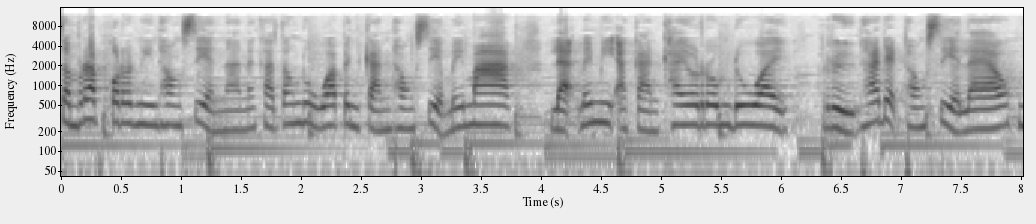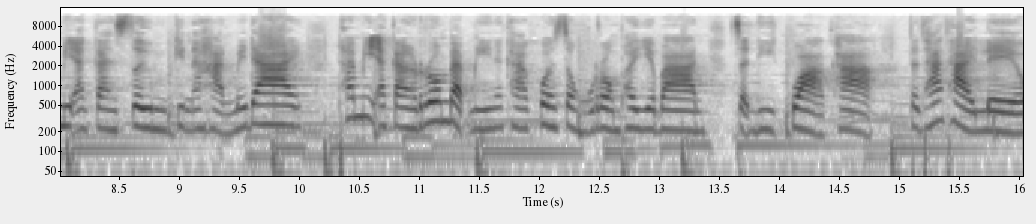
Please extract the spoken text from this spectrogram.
สำหรับกรณีท้องเสียนั้นนะคะ ต้องดูว่าเป็นการท้องเสียไม่มาก และไม่มีอาการไข้ร่มด้วย หรือถ้าเด็กท้องเสียแล้วมีอาการซึมกินอาหารไม่ได้ ถ้ามีอาการร่วมแบบนี้นะคะ ควรส่งโรงพยาบาลจะดีกว่าค่ะ แต่ถ้าถ่ายเหลว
